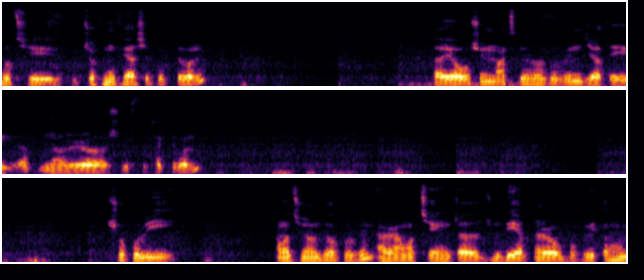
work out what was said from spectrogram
হচ্ছে চোখে মুখে আসে, পড়তে পারে। তাই অবশ্যই মাস্ক ব্যবহার করবেন যাতে আপনারা সুস্থ থাকতে পারেন। সকলেই আমার জন্য দোয়া করবেন। আর আমার চ্যানেলটা যদি আপনারা উপকৃত হন,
